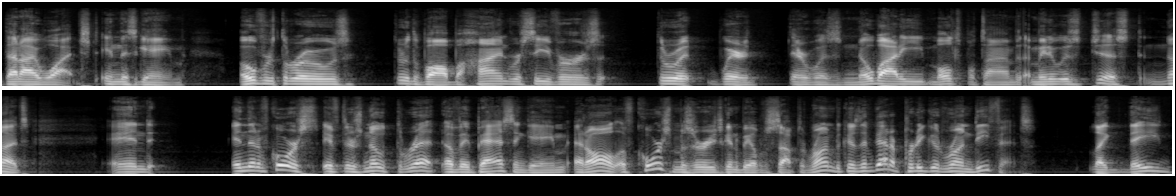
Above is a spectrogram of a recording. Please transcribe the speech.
that I watched in this game, overthrows, threw the ball behind receivers, threw it where there was nobody multiple times. I mean, it was just nuts. And and then of course, if there's no threat of a passing game at all, of course Missouri's going to be able to stop the run because they've got a pretty good run defense. Like they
